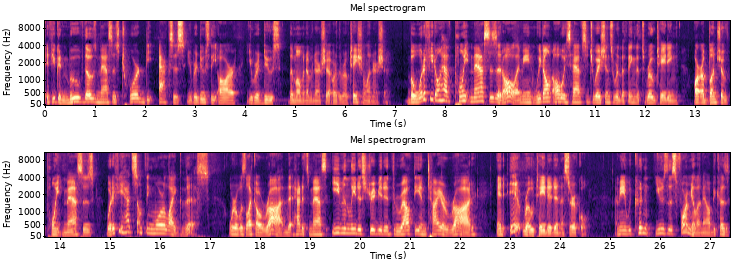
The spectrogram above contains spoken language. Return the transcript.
if you could move those masses toward the axis, you reduce the r, you reduce the moment of inertia or the rotational inertia. But what if you don't have point masses at all? I mean, we don't always have situations where the thing that's rotating are a bunch of point masses. What if you had something more like this, where it was like a rod that had its mass evenly distributed throughout the entire rod and it rotated in a circle? I mean, we couldn't use this formula now because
